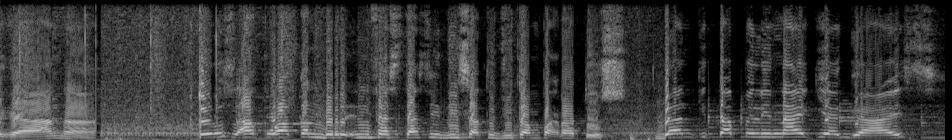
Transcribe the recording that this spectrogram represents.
ya kan? Nah. Terus aku akan berinvestasi di 1.400 Dan kita pilih naik ya guys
